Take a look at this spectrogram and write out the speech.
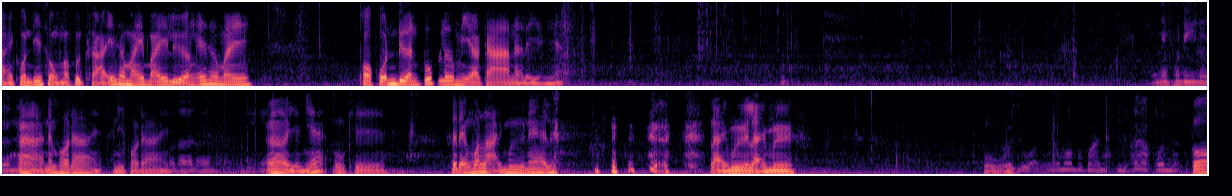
ลายๆคนที่ส่งมาปรึกษาเอ๊ะทำไมใบเหลืองเอ๊ะทำไม พอพ้นเดือนปุ๊บเริ่มมีอาการอะไรอย่างเงี้ยอันนี้พอดีเลยอันนี้อ่าอันนั้นพอได้ อันนี้พอได้พอได้เลยนะพอดีเลยเอออย่างเงี้ยโอเค แสดงว่าหลายมือแน่เลย หลายมือหลายมือโอ้โอ้ยยอยู่อะประมาณประมาณสี่ห้าคนอะก็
